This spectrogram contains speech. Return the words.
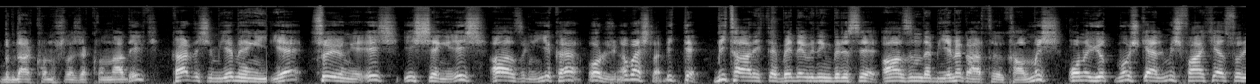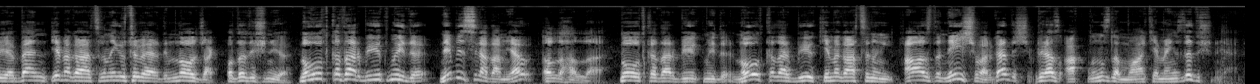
Bunlar konuşulacak konular değil ki. Kardeşim yemeğini ye, suyunu iç, içeceğini iç, ağzını yıka, orucuna başla. Bitti. Bir tarihte bedevinin birisi ağzında bir yemek artığı kalmış. Onu yutmuş gelmiş fakir soruyor. Ben yemek artığını yutuverdim ne olacak? O da düşünüyor. Nohut kadar büyük müydü? Ne bilsin adam ya? Allah Allah. Nohut kadar büyük müydü? Nohut kadar büyük yemek artığının ağızda ne işi var kardeşim? Biraz aklınızla muhakemenizde düşünün yani.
